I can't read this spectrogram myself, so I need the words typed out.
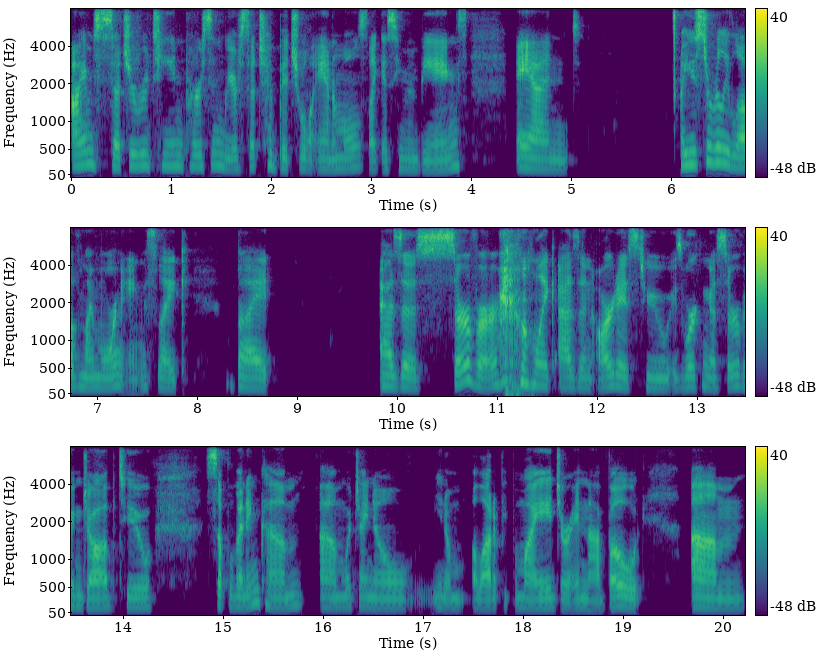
I'm such a routine person. We are such habitual animals, like as human beings. And I used to really love my mornings, like, but as a server, like as an artist who is working a serving job to supplement income, um, which I know, you know, a lot of people my age are in that boat. Um,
